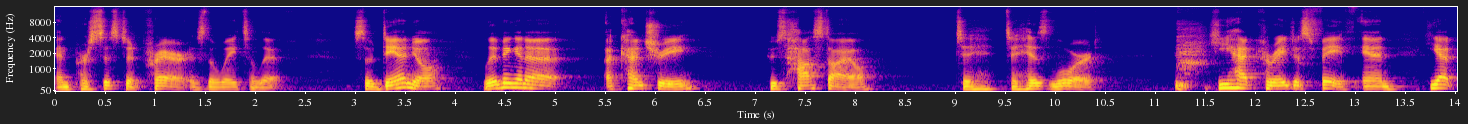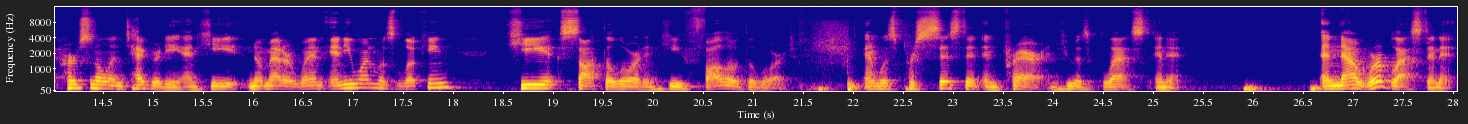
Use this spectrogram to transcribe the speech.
and persistent prayer, is the way to live. So, Daniel, living in a, a country who's hostile to, to his Lord, he had courageous faith and he had personal integrity. And he, no matter when anyone was looking, he sought the Lord and he followed the Lord and was persistent in prayer and he was blessed in it. And now we're blessed in it.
